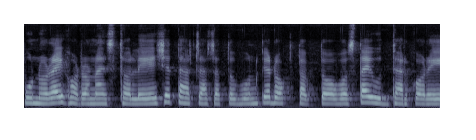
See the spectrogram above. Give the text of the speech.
পুনরায় ঘটনাস্থলে এসে তার চাচাতো বোনকে রক্তাক্ত অবস্থায় উদ্ধার করে।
